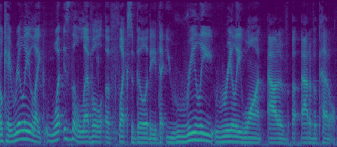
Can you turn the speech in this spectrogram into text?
okay, really, like, what is the level of flexibility that you really, really want out of, uh, out of a pedal?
